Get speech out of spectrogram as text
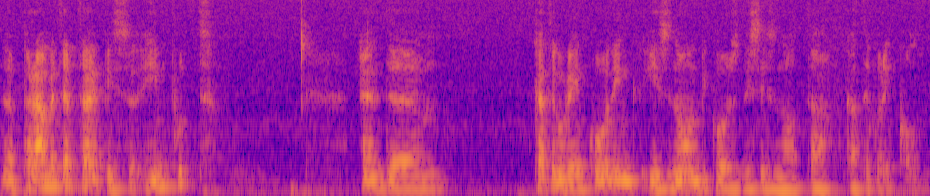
The parameter type is input. And um, category encoding is known because this is not a category column.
